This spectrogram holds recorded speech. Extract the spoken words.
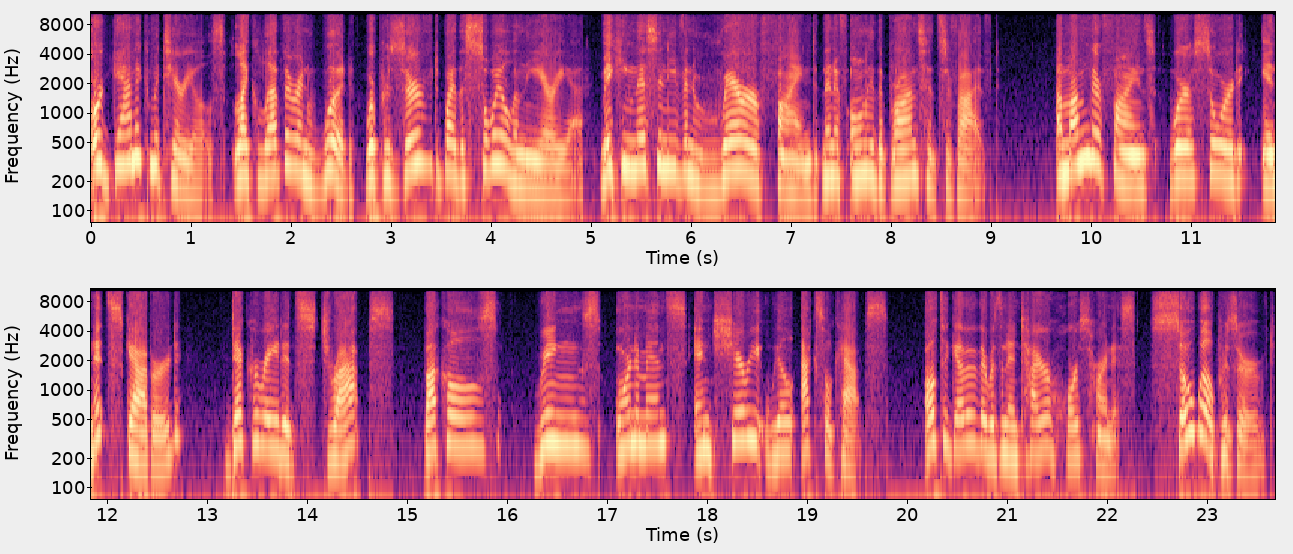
Organic materials like leather and wood were preserved by the soil in the area, making this an even rarer find than if only the bronze had survived. Among their finds were a sword in its scabbard, decorated straps, buckles, rings, ornaments, and chariot wheel axle caps. Altogether, there was an entire horse harness, so well preserved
